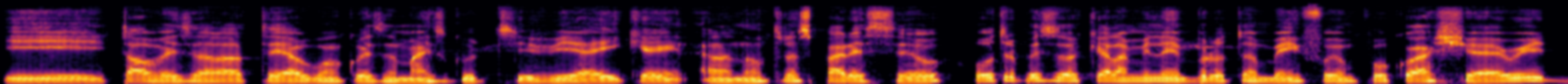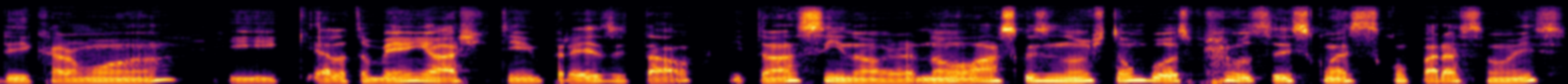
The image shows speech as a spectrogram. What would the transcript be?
e talvez ela tenha alguma coisa mais good TV aí que ela não transpareceu. Outra pessoa que ela me lembrou também foi um pouco a Sherry de Caramoan, e ela também eu acho que tem empresa e tal. Então, assim, Nora, não, as coisas não estão boas para vocês com essas comparações.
